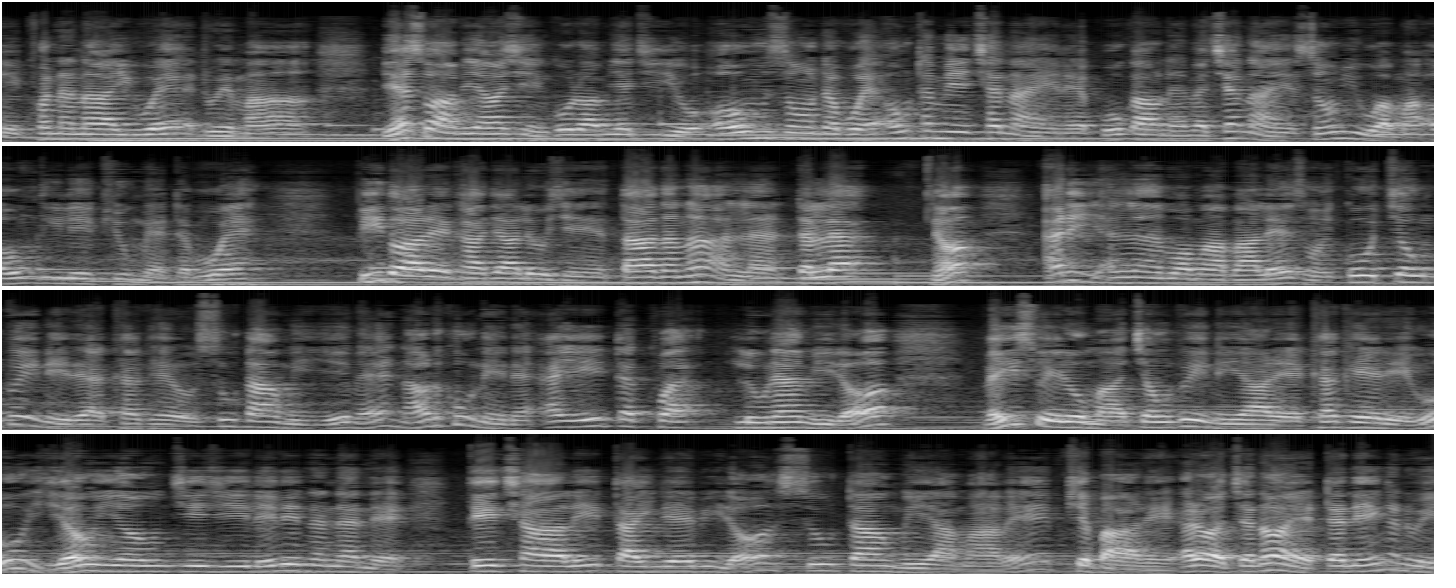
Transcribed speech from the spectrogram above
နေ9နာရီဝဲအတွင်းမှာမြတ်စွာဘုရားရှင်ကိုတော်မြတ်ကြီးကိုအုံစွန်တပွဲအုံထမင်းချက်နိုင်ရင်လည်းပိုးကောင်းတယ်မချက်နိုင်ရင်စွန့်ပြူရမှာအုံသီးလေးဖြူမယ်တပွဲ ပြီးသွားတဲ့အခါကျလို့ရှင်သာသနာအလံတလက်နော်အဲ့ဒီအလံပေါ်မှာဗာလဲဆိုရင်ကိုကြုံတွေ့နေတဲ့အခက်အခဲကိုစူတောင်းပြီးရေးမယ်နောက်တစ်ခုအနေနဲ့အေးတက်ခွက်လူနှမ်းပြီးတော့မိတ်ဆွေတို့မှာကြုံတွေ့နေရတဲ့အခက်အခဲတွေကိုယုံယုံကြည်ကြည်လေးလေးနက်နက်နဲ့တေချာလေးတိုင်တဲပြီးတော့စူတောင်းပေးရမှာပဲဖြစ်ပါတယ်အဲ့တော့ကျွန်တော်ရဲ့တနင်္ဂနွေ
